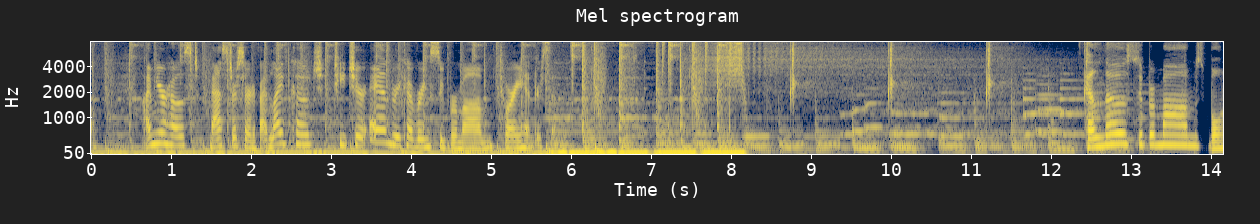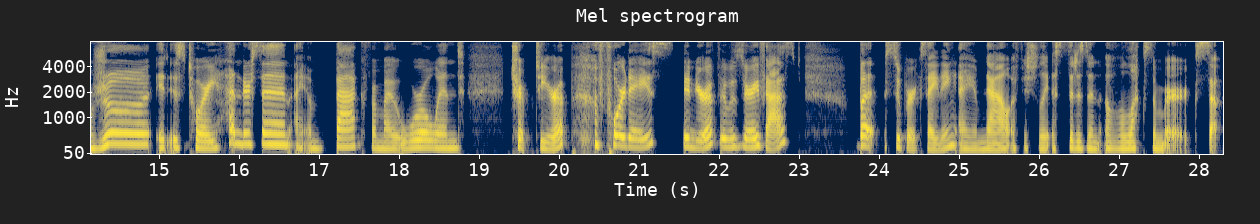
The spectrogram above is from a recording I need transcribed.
I'm your host, Master Certified Life Coach, teacher, and recovering supermom, Tori Henderson. Hello, supermoms. Bonjour. It is Tori Henderson. I am back from my whirlwind trip to Europe, four days in Europe. It was very fast but super exciting. I am now officially a citizen of Luxembourg. So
